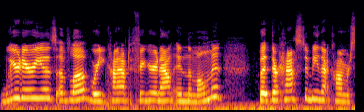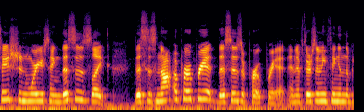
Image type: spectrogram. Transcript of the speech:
weird areas of love where you kind of have to figure it out in the moment, but there has to be that conversation where you're saying this is like this is not appropriate, this is appropriate, and if there's anything in the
